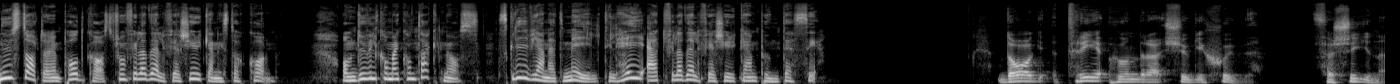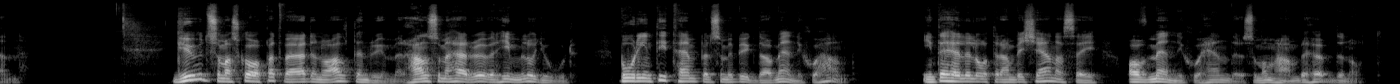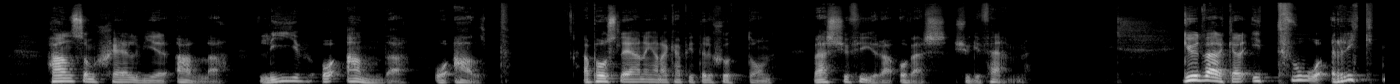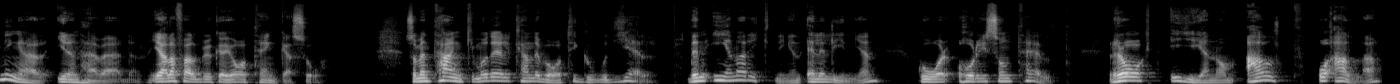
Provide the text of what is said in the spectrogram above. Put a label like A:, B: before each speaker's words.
A: Nu startar en podcast från Philadelphia kyrkan i Stockholm. Om du vill komma i kontakt med oss, skriv gärna ett mejl till hejfiladelfiakyrkan.se.
B: Dag 327 Försynen Gud som har skapat världen och allt den rymmer, han som är herre över himmel och jord, bor inte i tempel som är byggda av människohand. Inte heller låter han betjäna sig av människohänder som om han behövde något. Han som själv ger alla liv och anda och allt. Apostlagärningarna kapitel 17, vers 24 och vers 25. Gud verkar i två riktningar i den här världen. I alla fall brukar jag tänka så. Som en tankemodell kan det vara till god hjälp. Den ena riktningen, eller linjen, går horisontellt, rakt igenom allt och alla.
